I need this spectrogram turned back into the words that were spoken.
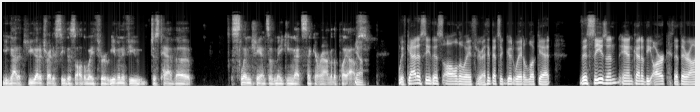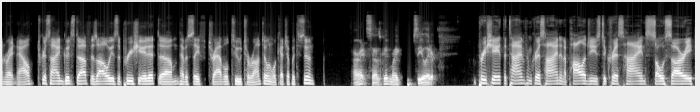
you got to you got to try to see this all the way through, even if you just have a slim chance of making that second round of the playoffs. Yeah. We've got to see this all the way through. I think that's a good way to look at this season and kind of the arc that they're on right now. Chris Hine, good stuff as always. Appreciate it. Um, have a safe travel to Toronto, and we'll catch up with you soon. All right, sounds good, Mike. See you later. Appreciate the time from Chris Hine, and apologies to Chris Hine. So sorry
